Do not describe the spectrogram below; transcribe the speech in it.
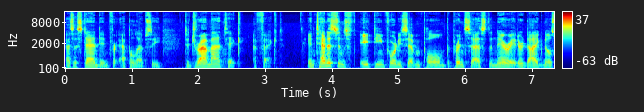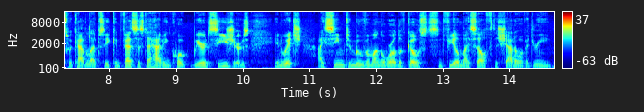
as a stand-in for epilepsy to dramatic effect. In Tennyson's 1847 poem, The Princess, the narrator, diagnosed with catalepsy, confesses to having, quote, weird seizures in which I seem to move among a world of ghosts and feel myself the shadow of a dream.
